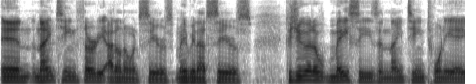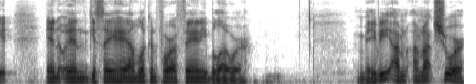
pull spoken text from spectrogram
in 1930? I don't know when Sears, maybe not Sears. Could you go to Macy's in 1928 and and say, "Hey, I'm looking for a fanny blower." Maybe I'm I'm not sure.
